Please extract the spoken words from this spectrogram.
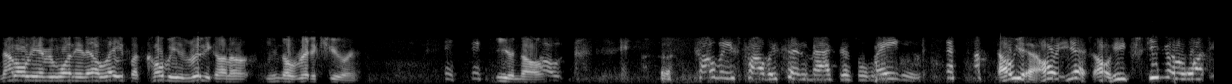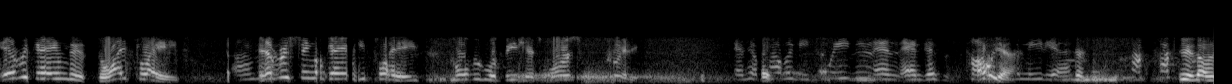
not only everyone in LA, but Kobe is really gonna you know ridicule him. you know. Oh, Kobe's probably sitting back just waiting. oh yeah. Oh yes. Oh he he's gonna watch every game that Dwight plays. Uh-huh. Every single game he plays, Kobe will be his worst critic. And he'll probably be tweeting and and just talking Oh, yeah. to the media. You know,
